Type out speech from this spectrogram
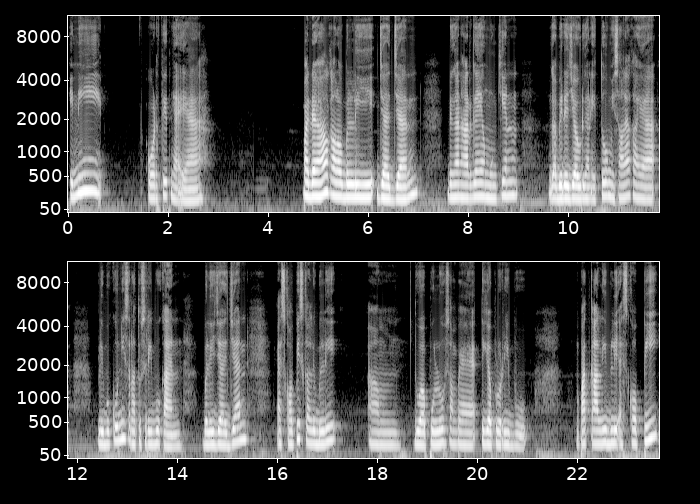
Ini worth it gak ya? Padahal kalau beli jajan dengan harga yang mungkin gak beda jauh dengan itu, misalnya kayak beli buku nih 100 ribu kan, beli jajan es kopi sekali beli um, 20 sampai 30 ribu. Empat kali beli es kopi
